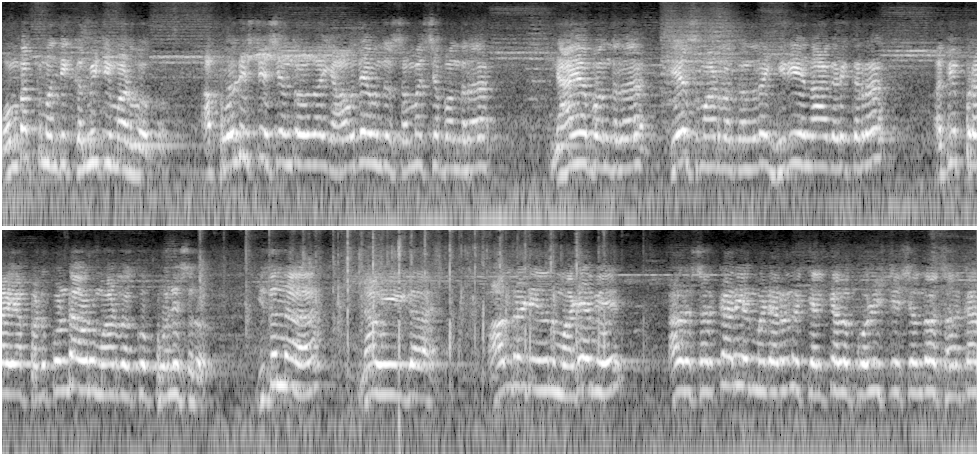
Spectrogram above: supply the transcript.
ಒಂಬತ್ತು ಮಂದಿ ಕಮಿಟಿ ಮಾಡಬೇಕು. ಆ ಪೊಲೀಸ್ ಸ್ಟೇಷನ್ದೊಳಗೆ ಯಾವುದೇ ಒಂದು ಸಮಸ್ಯೆ ಬಂದ್ರೆ, ನ್ಯಾಯ ಬಂದ್ರೆ, ಕೇಸ್ ಮಾಡ್ಬೇಕಂದ್ರೆ ಹಿರಿಯ ನಾಗರಿಕರ ಅಭಿಪ್ರಾಯ ಪಡ್ಕೊಂಡು ಅವರು ಮಾಡಬೇಕು ಪೊಲೀಸರು. ಇದನ್ನ ನಾವು ಈಗ ಆಲ್ರೆಡಿ ಇದನ್ನು ಮಾಡೇವಿ ಆದ್ರೆ ಸರ್ಕಾರ ಏನ್ ಮಾಡ್ಯಾರ ಅಂದ್ರೆ ಕೆಲ ಕೆಲ ಪೊಲೀಸ್ ಸ್ಟೇಷನ್ ಸರ್ಕಾರ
